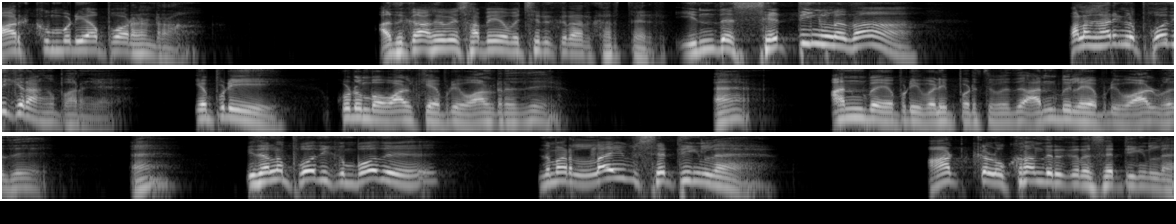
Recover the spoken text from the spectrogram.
பார்க்கும்படியாக போகிறேன்றான் அதுக்காகவே சபையை வச்சிருக்கிறார் கர்த்தர். இந்த செட்டிங்கில் தான் பல காரியங்களை போதிக்கிறாங்க பாருங்கள் எப்படி குடும்ப வாழ்க்கை எப்படி வாழ்கிறது அன்பை எப்படி வெளிப்படுத்துவது? அன்பில் எப்படி வாழ்வது? இதெல்லாம் இதெல்லாம் போதிக்கும்போது இந்த மாதிரி லைவ் செட்டிங்கில் ஆட்கள் உட்கார்ந்துருக்கிற செட்டிங்கில்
